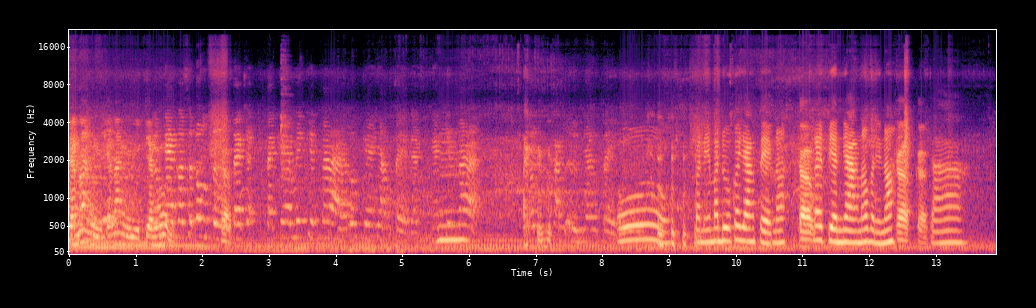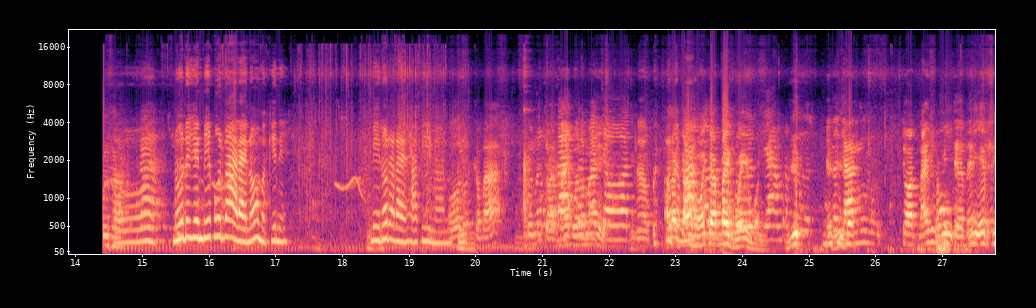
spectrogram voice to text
แกนั่งแกนั่งอยู่เตียงนู้นแกก็สะดุ้งตื่นครับ แต่แกแต่แกไม่คิดว่ารถแกยางแตกอะแกคิดว่ารถคันอื่นยางแตกโอ้วันนี้มาดูก็ยางแตกเนาะครับได้เปลี่ยนยางเนาะวันนี้เนาะครับครับ จ้า โอ้ยหนูได้ยินพี่พูดว่าอะไรเนาะเมื่อกี้นี่ มีรถอะไรคะพี่มาอ๋เมื่ออกี้รถกระบะคนมาจอดขายผลไม้จอดครับอะไรจะเอาหวยจะใบหวยอยู่บนยางระยึเบิดดเห็นแต่ยางจอดหลายชั่วโมงมีเติบได้มีเอฟซี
